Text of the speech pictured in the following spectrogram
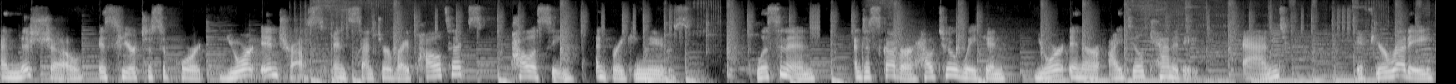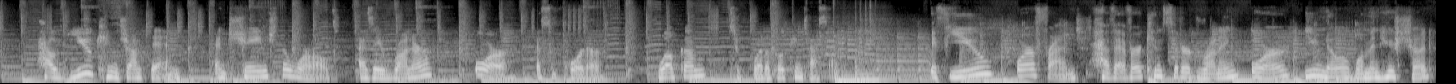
and this show is here to support your interest in center right politics, policy, and breaking news. Listen in and discover how to awaken your inner ideal candidate. And if you're ready, how you can jump in and change the world as a runner or a supporter. Welcome to Political Contessa. If you or a friend have ever considered running, or you know a woman who should,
